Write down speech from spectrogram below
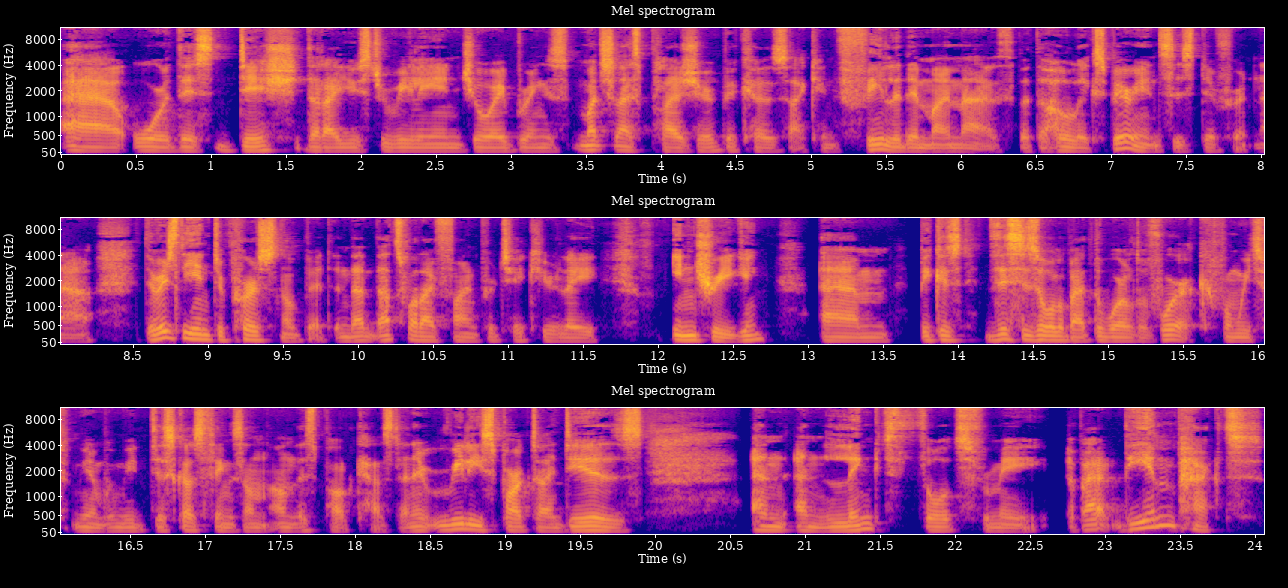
uh, or this dish that I used to really enjoy brings much less pleasure because I can feel it in my mouth, but the whole experience is different now. There is the interpersonal bit, and that, that's what I find particularly intriguing um, because this is all about the world of work when we you know when we discuss things on on this podcast, and it really sparked ideas and and linked thoughts for me about the impact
